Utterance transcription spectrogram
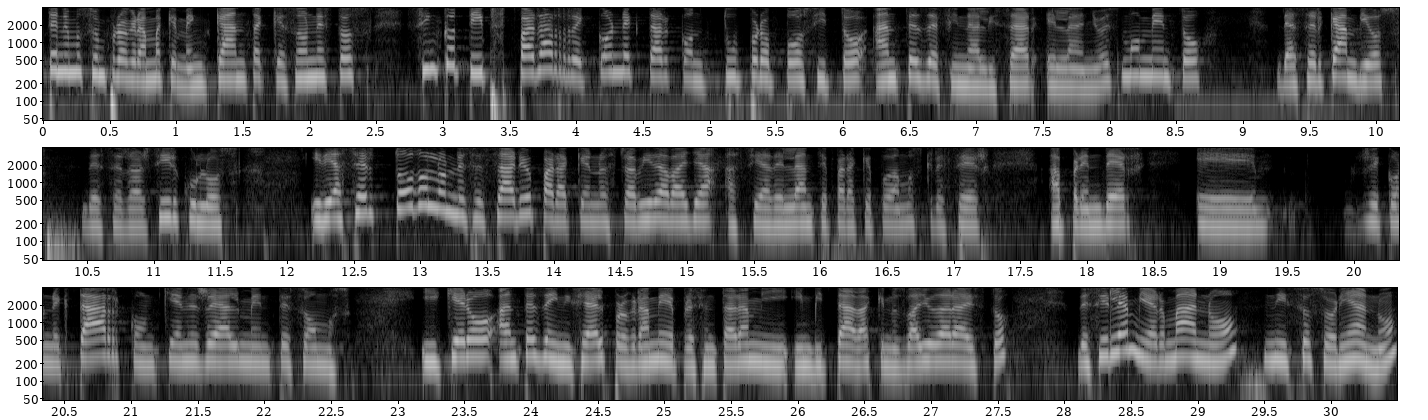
tenemos un programa que me encanta, que son estos cinco tips para reconectar con tu propósito antes de finalizar el año. Es momento de hacer cambios, de cerrar círculos y de hacer todo lo necesario para que nuestra vida vaya hacia adelante, para que podamos crecer, aprender, eh, reconectar con quienes realmente somos. Y quiero, antes de iniciar el programa y de presentar a mi invitada que nos va a ayudar a esto, decirle a mi hermano, Niso Soriano,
